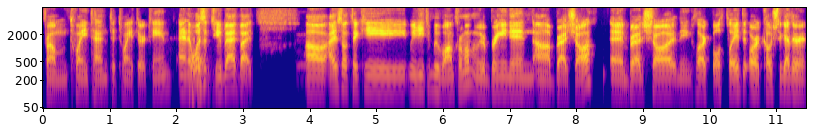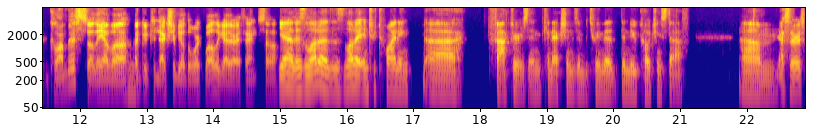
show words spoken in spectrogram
from 2010 to 2013, and it wasn't too bad, but uh, I just don't think he. We need to move on from him, and we were bringing in uh, Brad Shaw, and Brad Shaw and Ian Clark both played or coached together in Columbus, so they have a, mm-hmm. a good connection, be able to work well together. I think so. Yeah, there's a lot of there's a lot of intertwining uh, factors and connections in between the the new coaching staff. Um, yes, there is.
